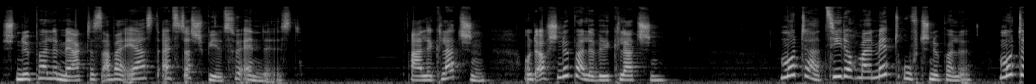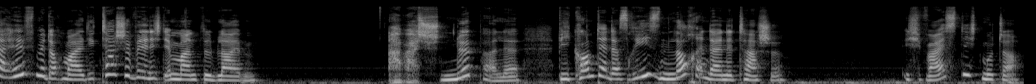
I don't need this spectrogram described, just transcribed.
Schnüpperle merkt es aber erst, als das Spiel zu Ende ist. Alle klatschen, und auch Schnüpperle will klatschen. Mutter, zieh doch mal mit, ruft Schnüpperle. Mutter, hilf mir doch mal, die Tasche will nicht im Mantel bleiben. Aber Schnüpperle, wie kommt denn das Riesenloch in deine Tasche? Ich weiß nicht, Mutter.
